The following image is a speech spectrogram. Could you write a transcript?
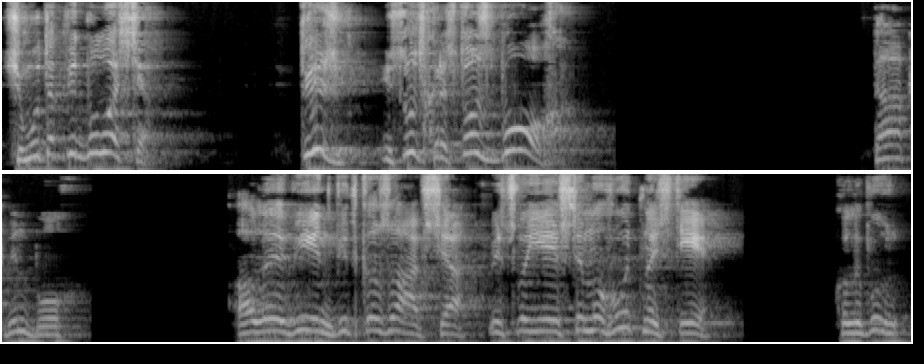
чому так відбулося? Ти ж Ісус Христос Бог. Так, Він Бог. Але Він відказався від своєї всемогутності, коли був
